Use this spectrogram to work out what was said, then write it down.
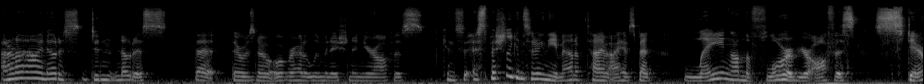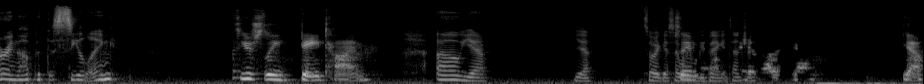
I don't know how I noticed didn't notice that there was no overhead illumination in your office, especially considering the amount of time I have spent laying on the floor of your office, staring up at the ceiling. It's usually daytime. Oh yeah, yeah. So I guess I Same. wouldn't be paying attention. Yeah.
